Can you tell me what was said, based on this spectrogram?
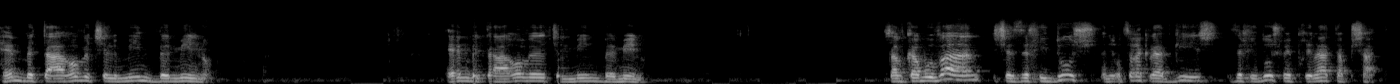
הם בתערובת של מין במינו. הם בתערובת של מין במינו. עכשיו, כמובן שזה חידוש, אני רוצה רק להדגיש, זה חידוש מבחינת הפשט.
